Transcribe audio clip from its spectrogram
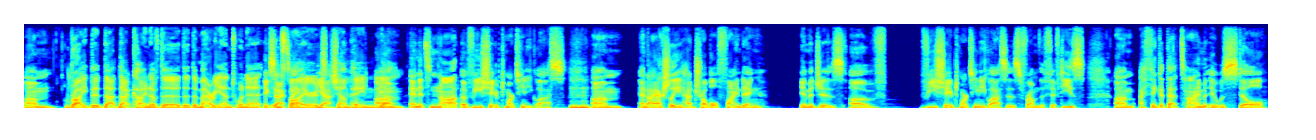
Um, Right, the, that that kind of the the, the Marie Antoinette Exactly, inspired yeah. champagne. yeah. Um, and it's not a V-shaped martini glass. Um, and I actually had trouble finding images of V-shaped martini glasses from the 50s. Um, I think at that time it was still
